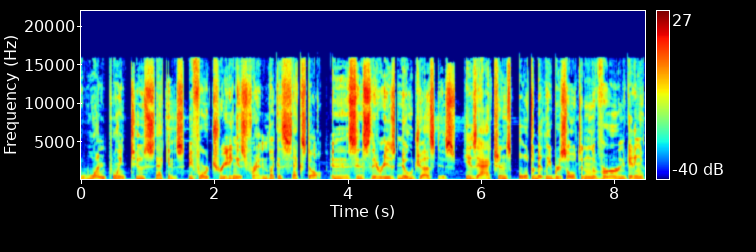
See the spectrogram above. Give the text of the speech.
1.2 seconds before treating his friend like a sex doll. And since there is no justice, his actions ultimately result in Laverne getting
